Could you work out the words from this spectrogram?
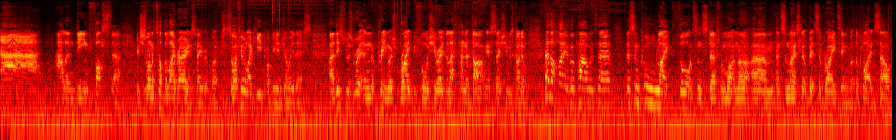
ah, Alan Dean Foster, which is one of Todd the Librarian's favourite books. So I feel like he'd probably enjoy this. Uh, this was written pretty much right before she wrote The Left Hand of Darkness, so she was kind of at the height of her powers there. There's some cool like thoughts and stuff and whatnot, um, and some nice little bits of writing, but the plot itself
